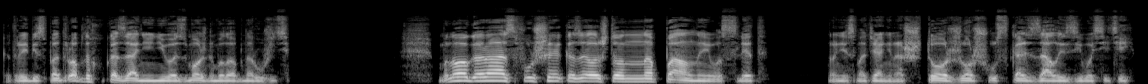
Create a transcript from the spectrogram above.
которые без подробных указаний невозможно было обнаружить. Много раз Фуше казалось, что он напал на его след, но, несмотря ни на что, Жорж ускользал из его сетей.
